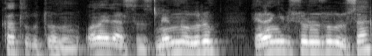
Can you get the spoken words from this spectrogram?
Katıl butonu onaylarsanız memnun olurum. Herhangi bir sorunuz olursa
